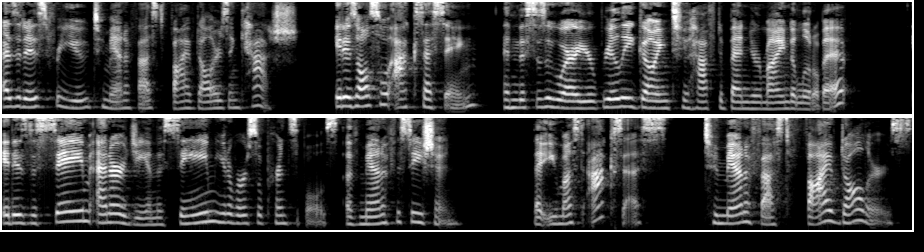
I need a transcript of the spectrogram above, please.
as it is for you to manifest $5 in cash. It is also accessing, and this is where you're really going to have to bend your mind a little bit. It is the same energy and the same universal principles of manifestation that you must access to manifest $5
